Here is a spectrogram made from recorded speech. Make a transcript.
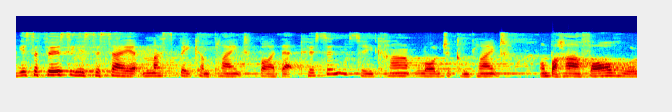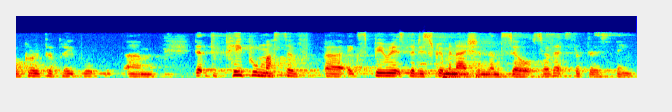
guess the first thing is to say it must be complaint by that person, so you can't lodge a complaint on behalf of or a group of people. Um, that the people must have uh, experienced the discrimination themselves, so that's the first thing.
